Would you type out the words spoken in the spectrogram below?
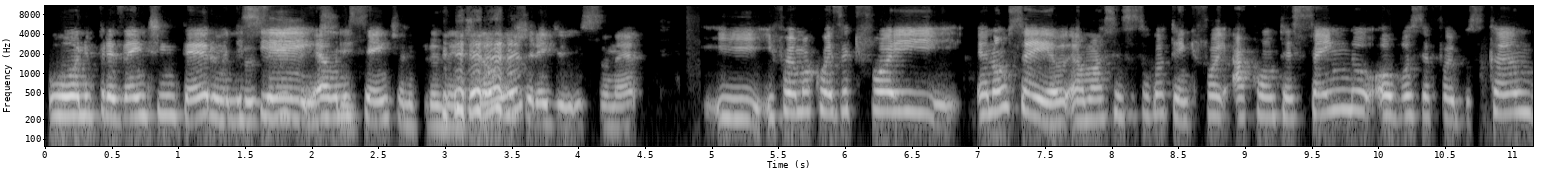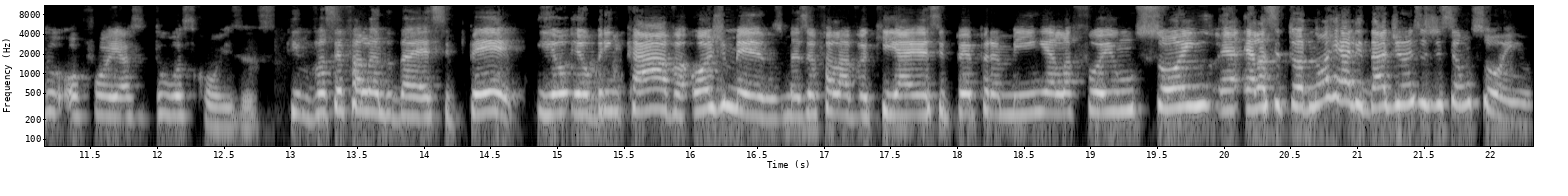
o onipresente inteiro, onisciente. É onisciente, onipresente, não eu tirei disso, né? E, e, foi uma coisa que foi, eu não sei, é uma sensação que eu tenho, que foi acontecendo, ou você foi buscando, ou foi as duas coisas? Que você falando da SP, e eu, eu brincava, hoje menos, mas eu falava que a SP para mim, ela foi um sonho, é, ela se tornou realidade antes de ser um sonho,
